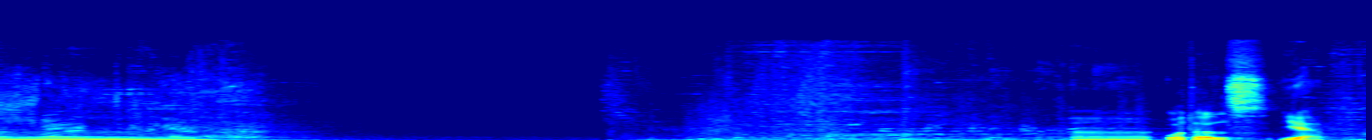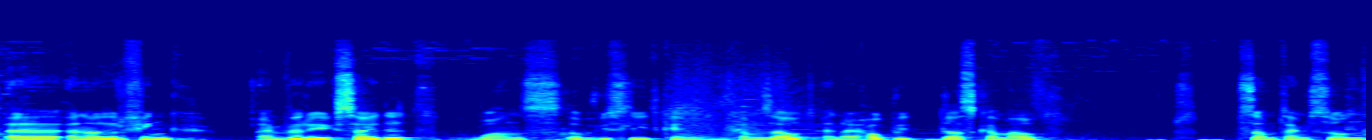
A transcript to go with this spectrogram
Uh, uh, what else? Yeah, uh, another thing. I'm very excited once obviously it can comes out, and I hope it does come out sometime soon.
